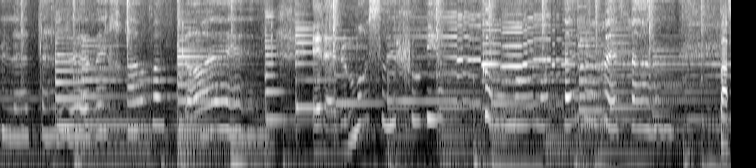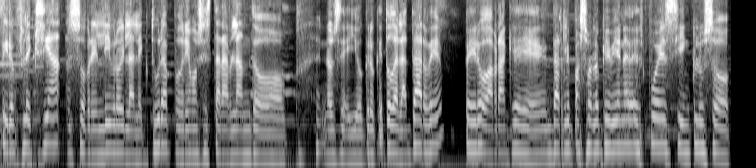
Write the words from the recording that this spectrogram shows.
plata dejaba caer. Era hermoso y rubio como la cerveza Papiroflexia sobre el libro y la lectura. Podríamos estar hablando, no sé, yo creo que toda la tarde, pero habrá que darle paso a lo que viene después, incluso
